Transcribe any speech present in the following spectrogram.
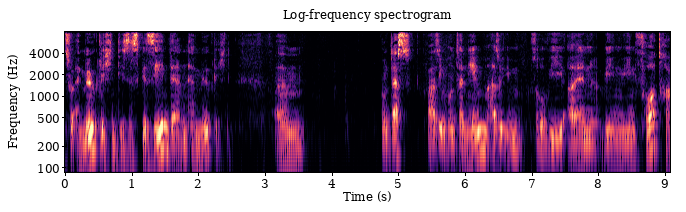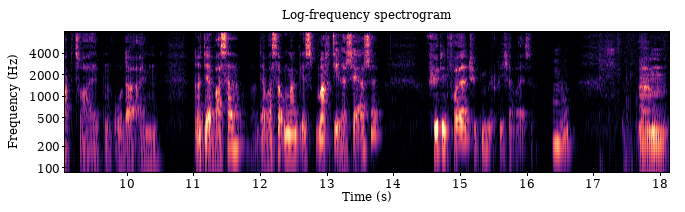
zu ermöglichen, dieses Gesehenwerden ermöglichen. Ähm, und das quasi im Unternehmen, also ihm so wie ein, wie ein, wie ein Vortrag zu halten oder ein, ne, der Wasser, der Wasserumgang ist, macht die Recherche für den Feuertypen möglicherweise. Mhm. Ähm,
